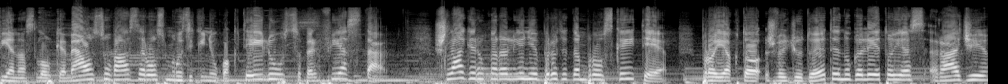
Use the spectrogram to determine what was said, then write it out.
vienas laukiamiausių vasaros muzikinių kokteilių Super Fiesta. Šlagerių karalienė Birutė Dambrauskaitė, projekto Žvaigždžių duetai nugalėtojas Radži,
